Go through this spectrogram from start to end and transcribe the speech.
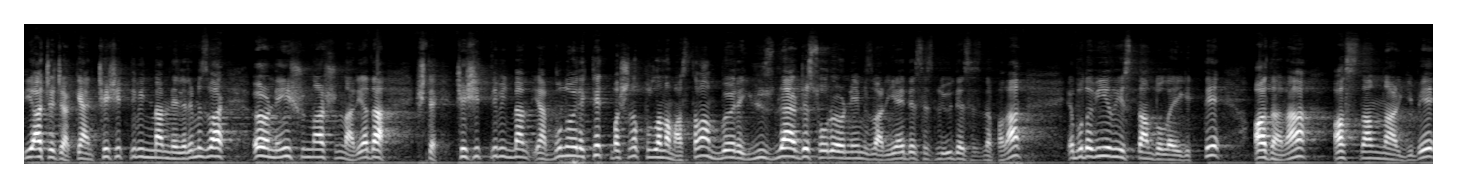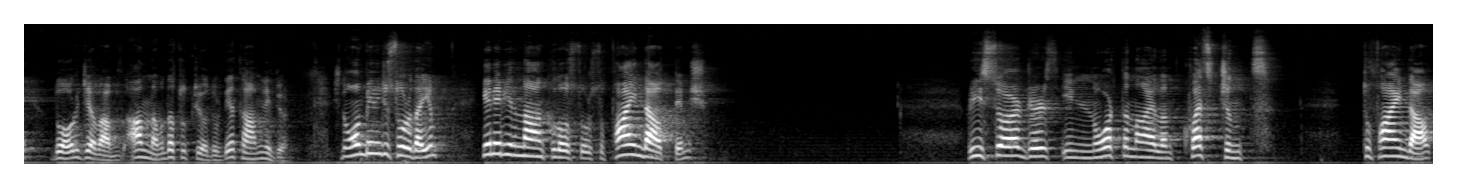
diye açacak. Yani çeşitli bilmem nelerimiz var. Örneğin şunlar şunlar ya da işte çeşitli bilmem yani bunu öyle tek başına kullanamaz tamam mı? Böyle yüzlerce soru örneğimiz var. YDS'sinde, ÜDS'sinde falan. E bu da Various'tan dolayı gitti. Adana, aslanlar gibi doğru cevabımız anlamında tutuyordur diye tahmin ediyorum. Şimdi 11. sorudayım. Gene bir non-clause sorusu. Find out demiş. Researchers in Northern Ireland questioned to find out.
